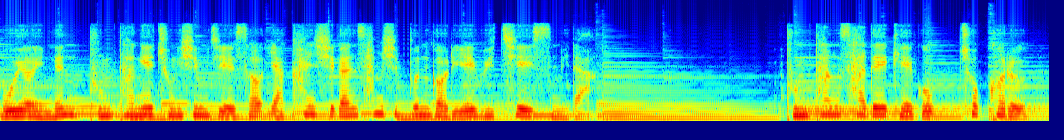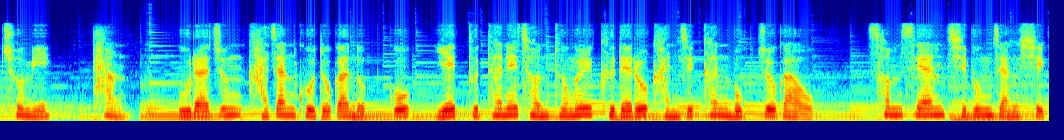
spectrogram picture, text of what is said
모여 있는 붕탕의 중심지에서 약 1시간 30분 거리에 위치해 있습니다. 붕탕 4대 계곡 초커르, 초미, 탕, 우라 중 가장 고도가 높고 옛 부탄의 전통을 그대로 간직한 목조가옥, 섬세한 지붕 장식,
